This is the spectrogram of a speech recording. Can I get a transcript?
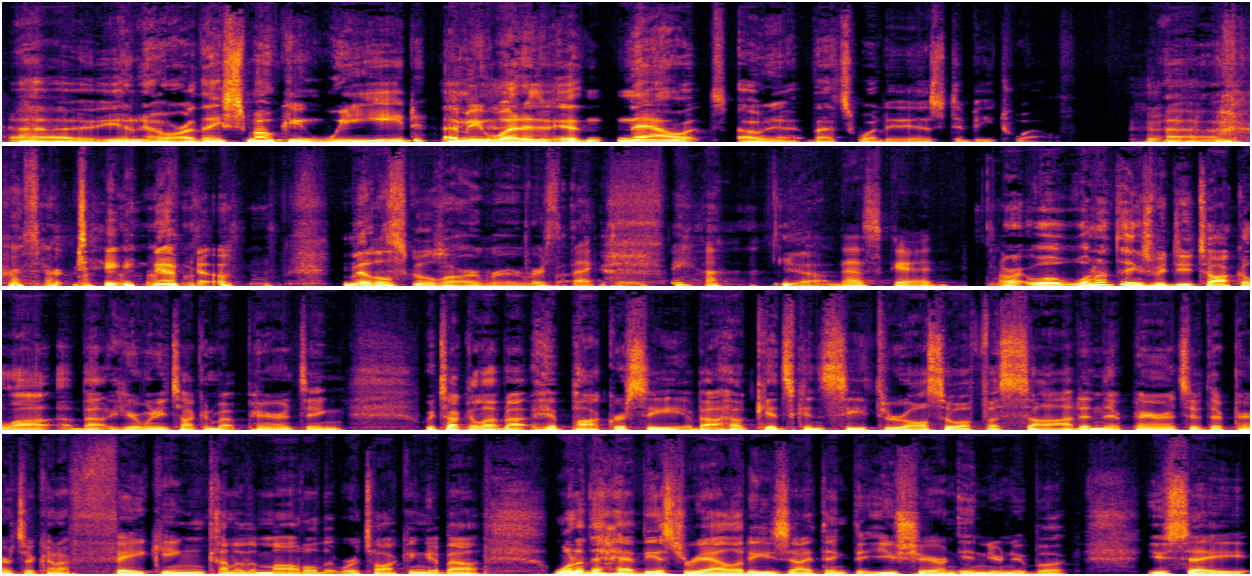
uh, you know, are they smoking weed? I mean, what is it? Now it's, oh yeah, that's what it is to be 12 uh, 13. you middle schools are very perspective. Yeah. yeah. That's good. All right. Well, one of the things we do talk a lot about here when you're talking about parenting, we talk a lot about hypocrisy, about how kids can see through also a facade in their parents if their parents are kind of faking kind of the model that we're talking about. One of the heaviest realities I think that you share in your new book, you say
